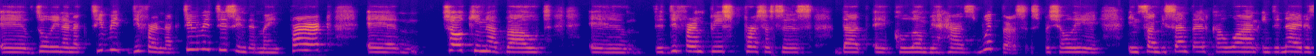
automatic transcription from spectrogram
uh, doing an activity, different activities in the main park, and talking about uh, the different peace processes that uh, Colombia has with us, especially in San Vicente del Caguán in the 90s,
